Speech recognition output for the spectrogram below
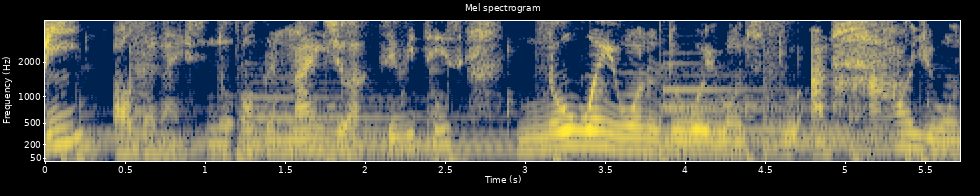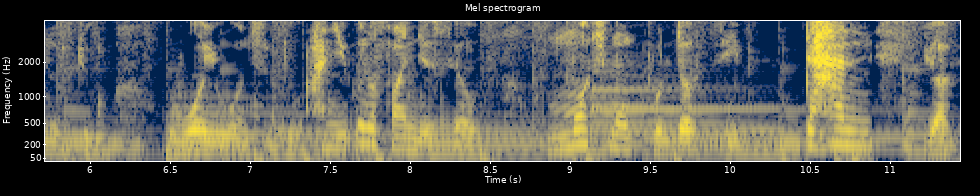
be organized you know organize your activities know when you want to do what you want to do and how you want to do what you want to do. And you're going to find yourself much more productive than you have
